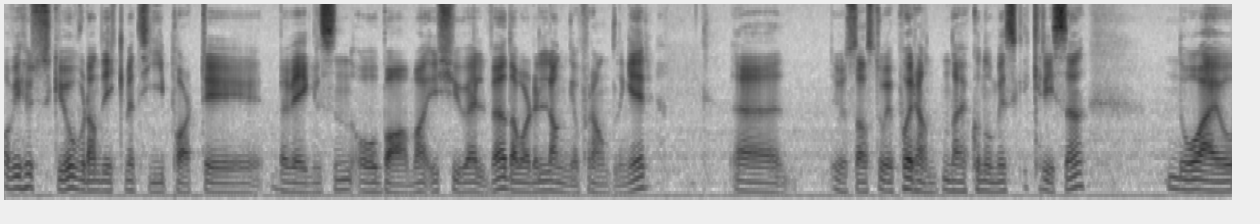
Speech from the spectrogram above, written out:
Og vi husker jo hvordan det gikk med Tea Party-bevegelsen og Obama i 2011. Da var det lange forhandlinger. Eh, USA sto på randen av økonomisk krise. Nå er jo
